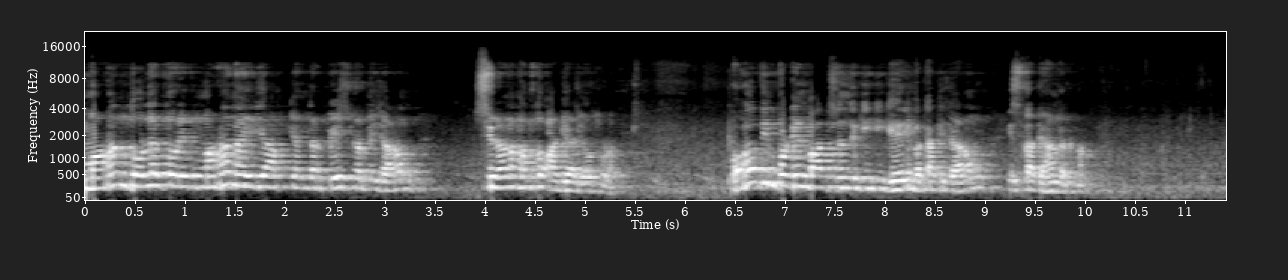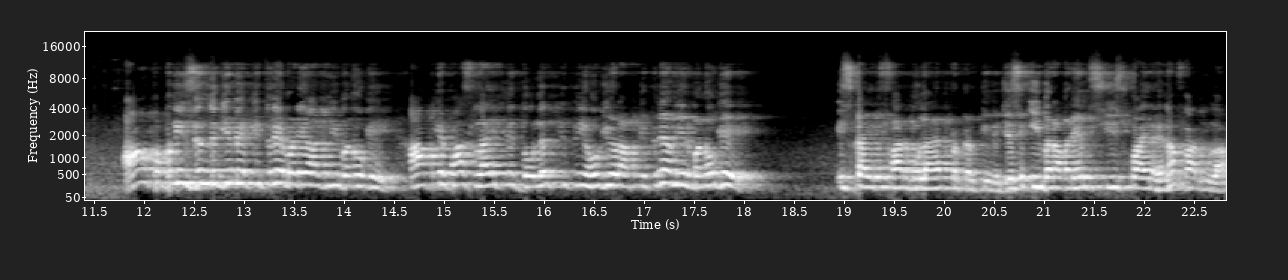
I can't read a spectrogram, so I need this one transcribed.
महान दौलत और एक महान आइडिया आपके अंदर पेश करने जा रहा हूँ। सिराना मत तो आगे आ जाओ थोड़ा। बहुत इंपॉर्टेंट बात ज़िंदगी की गहरी बता के जा रहा हूँ, इसका ध्यान रखना। आप अपनी ज़िंदगी में कितने बड़े आदमी बनोगे? आपके पास लाइफ में दौलत कितनी होगी और आप कितने अमीर बनोगे? इसका एक फार्मूला है प्रकृति में। जैसे ई बराबर एम सी स्क्वायर है ना फार्मूला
